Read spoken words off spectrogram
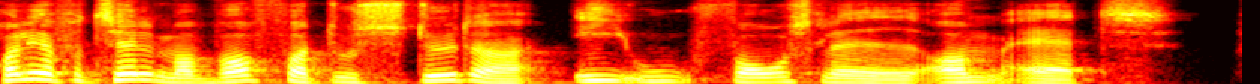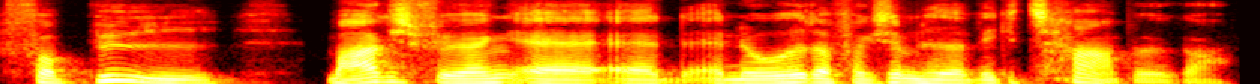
Prøv lige at fortælle mig, hvorfor du støtter EU-forslaget om at forbyde markedsføring af, af, af noget, der for eksempel hedder vegetarbøger.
